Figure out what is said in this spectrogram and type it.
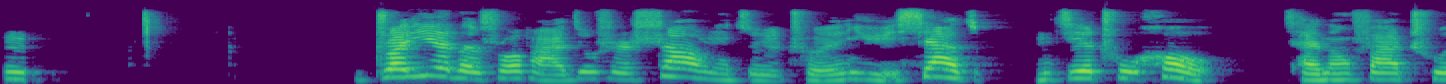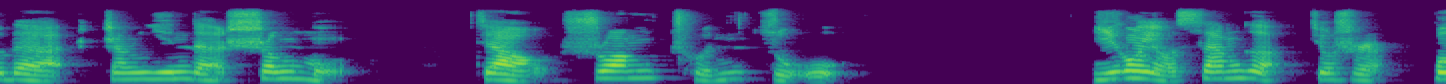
嗯，专业的说法就是上嘴唇与下嘴唇接触后才能发出的声音的声母，叫双唇组。一共有三个，就是 b、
